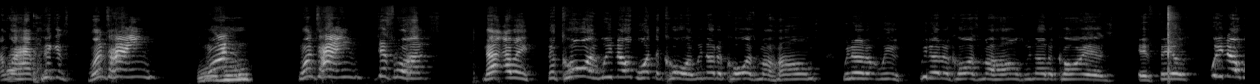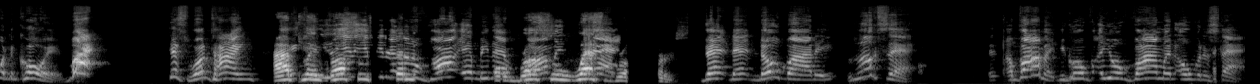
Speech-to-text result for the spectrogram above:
I'm gonna have Pickens one time. Mm-hmm. One, one time, just once. Now, I mean, the core. We know what the core. We know the core is Mahomes. We know that we we know the core is Mahomes. We know the core is it feels. We know what the core is, but just one time. I played it, Russell. It, it, be that little, it be that Russell Westbrook first. That that nobody looks at. A vomit. You go. You'll vomit over the stack.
